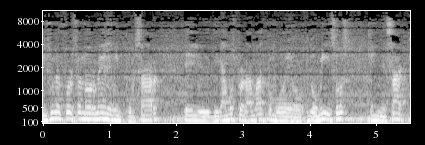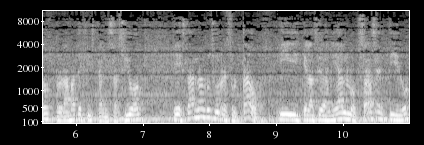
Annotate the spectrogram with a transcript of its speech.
hizo un esfuerzo enorme en impulsar, eh, digamos, programas como de omisos e inexactos, programas de fiscalización que están dando sus resultados y que la ciudadanía los ha sentido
